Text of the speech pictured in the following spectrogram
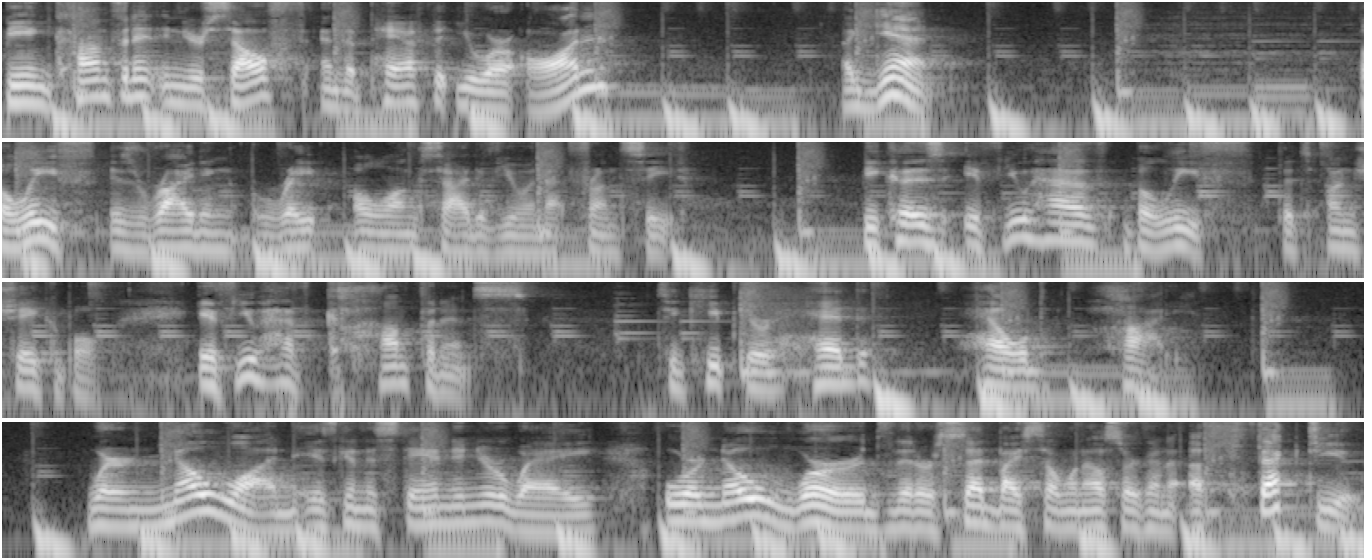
Being confident in yourself and the path that you are on, again, belief is riding right alongside of you in that front seat. Because if you have belief that's unshakable, if you have confidence to keep your head held high, where no one is going to stand in your way or no words that are said by someone else are going to affect you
